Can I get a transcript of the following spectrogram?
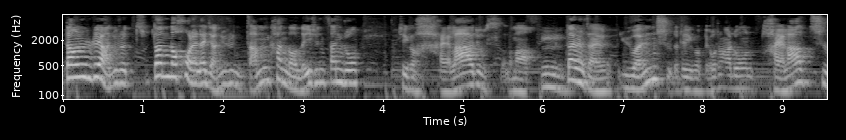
当时是这样，就是，但到后来来讲，就是咱们看到《雷神三》中，这个海拉就死了嘛。嗯但是在原始的这个北欧神话中，海拉是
